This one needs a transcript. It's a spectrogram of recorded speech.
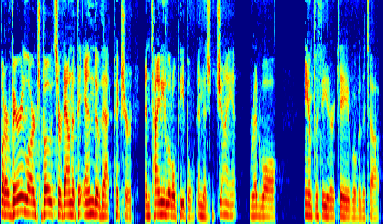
but our very large boats are down at the end of that picture and tiny little people in this giant red wall amphitheater cave over the top.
